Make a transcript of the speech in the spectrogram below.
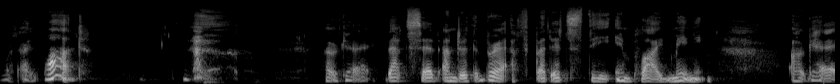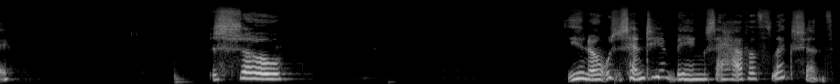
what I want. okay, that's said under the breath, but it's the implied meaning. Okay. So, you know, sentient beings have afflictions,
